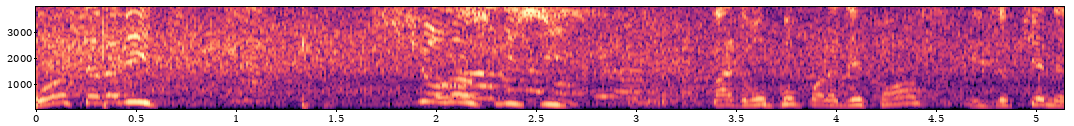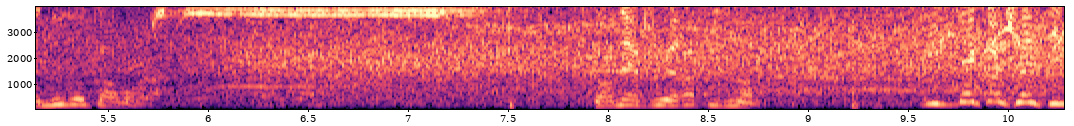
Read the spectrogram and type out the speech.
Oh, ça va vite. Sûrement celui-ci. Pas de repos pour la défense. Ils obtiennent un nouveau corner. Corner joué rapidement. Il décoche un tir.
